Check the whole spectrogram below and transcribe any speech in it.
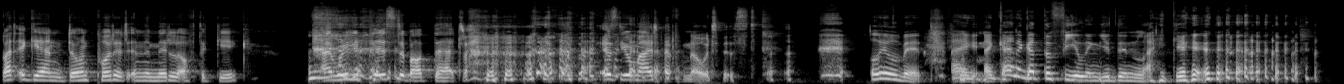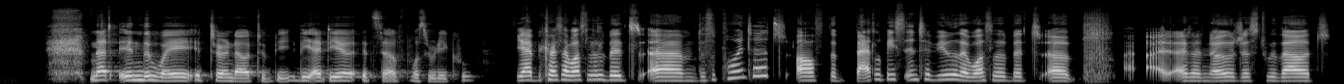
But again, don't put it in the middle of the gig. I'm really pissed about that, as you might have noticed. A little bit. I, I kind of got the feeling you didn't like it. Not in the way it turned out to be. The idea itself was really cool. Yeah, because I was a little bit um, disappointed of the Battle Beast interview. There was a little bit, uh, I, I don't know, just without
